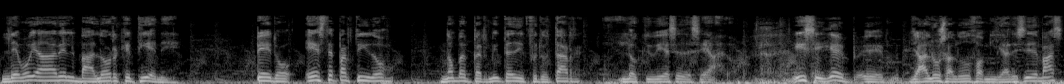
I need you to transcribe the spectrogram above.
le voy a dar el valor que tiene pero este partido no me permite disfrutar lo que hubiese deseado. Y sigue eh, ya los saludos familiares y demás,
